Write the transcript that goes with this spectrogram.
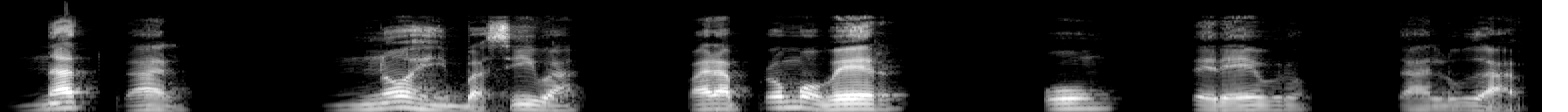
natural, no es invasiva, para promover un cerebro saludable.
